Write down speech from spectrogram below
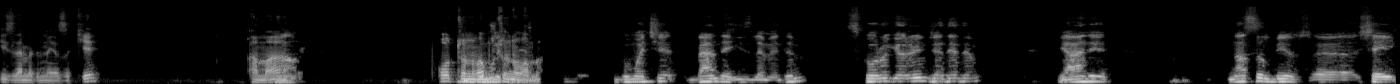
İzlemedim ne yazık ki. Ama ha. o turnuva bu, bu turnuva mı? Bu maçı ben de izlemedim. Skoru görünce dedim yani nasıl bir e, şey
